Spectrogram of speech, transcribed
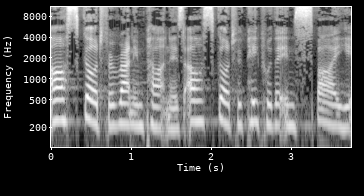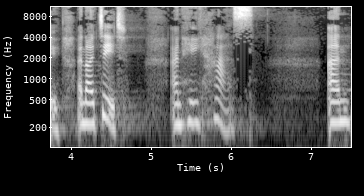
Ask God for running partners. Ask God for people that inspire you. And I did. And He has. And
